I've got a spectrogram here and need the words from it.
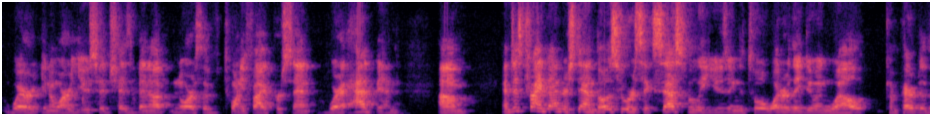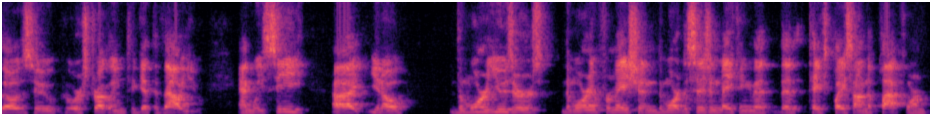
where you know our usage has been up north of 25% where it had been. Um, and just trying to understand those who are successfully using the tool, what are they doing well compared to those who who are struggling to get the value. And we see, uh, you know, the more users, the more information, the more decision making that that takes place on the platform.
